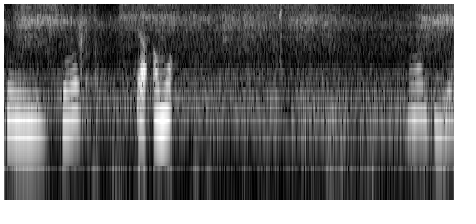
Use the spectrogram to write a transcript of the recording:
Şimdi. Ya ama ne yapıyor?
